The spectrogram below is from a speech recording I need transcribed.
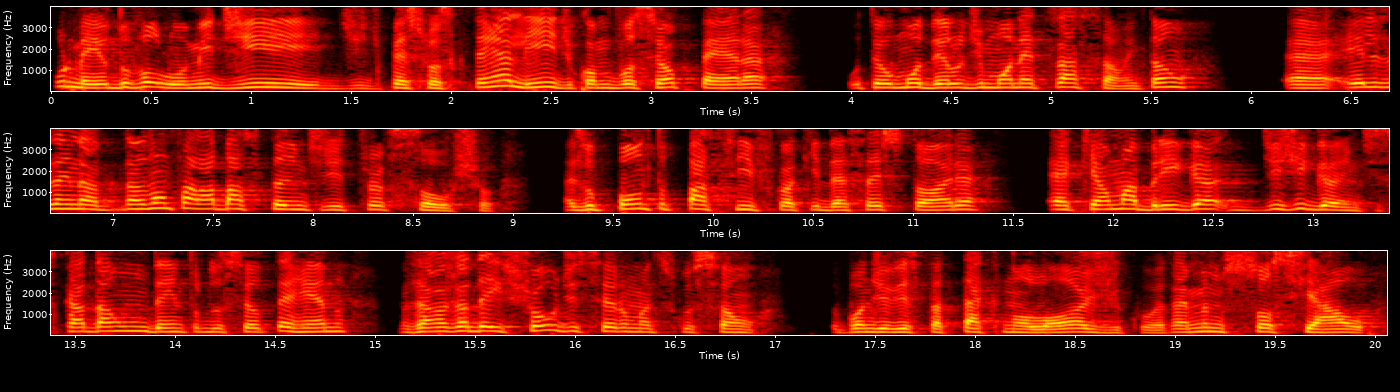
por meio do volume de, de, de pessoas que tem ali, de como você opera o teu modelo de monetização. Então, é, eles ainda. Nós vamos falar bastante de Truth Social, mas o ponto pacífico aqui dessa história é que é uma briga de gigantes, cada um dentro do seu terreno, mas ela já deixou de ser uma discussão do ponto de vista tecnológico, até mesmo social,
